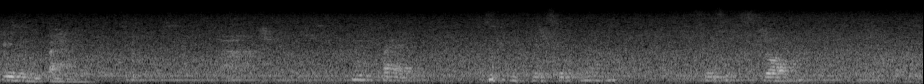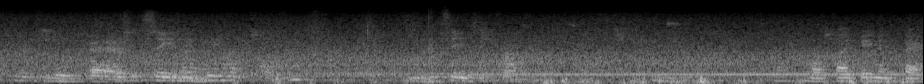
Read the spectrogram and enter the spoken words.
ปีหนึ่งแปดหนึ่งแปดเจ็ดสิบห้าเจ็ดสิบสอง หนึ่งแปดสิบสี่ในปีหกสองสี่สิบสองหมดไปปีหนึ่งแปด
